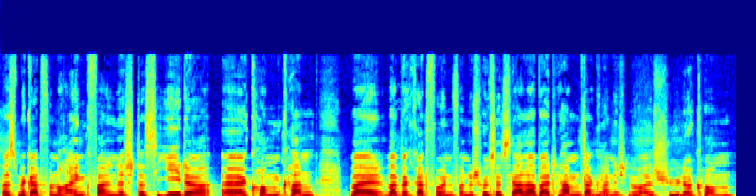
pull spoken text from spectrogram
Was mir gerade von noch eingefallen ist, dass jeder äh, kommen kann, weil, weil wir gerade vorhin von der Schulsozialarbeit haben, da kann ich nur als Schüler kommen.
